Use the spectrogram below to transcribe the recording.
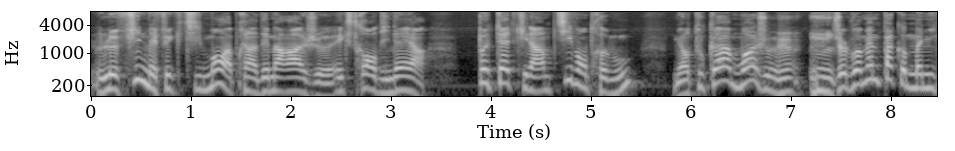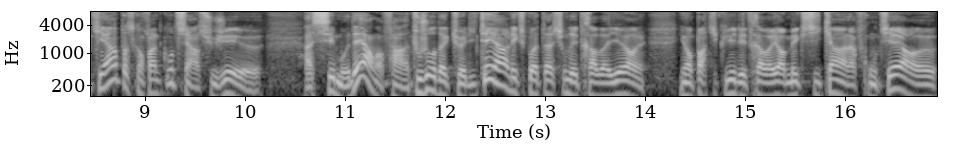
le film, effectivement, après un démarrage extraordinaire, Peut-être qu'il a un petit ventre mou, Mais en tout cas, moi, je ne le vois même pas comme manichéen, parce qu'en fin de compte, c'est un sujet euh, assez moderne, enfin toujours d'actualité. hein, L'exploitation des travailleurs, et en particulier des travailleurs mexicains à la frontière, euh,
